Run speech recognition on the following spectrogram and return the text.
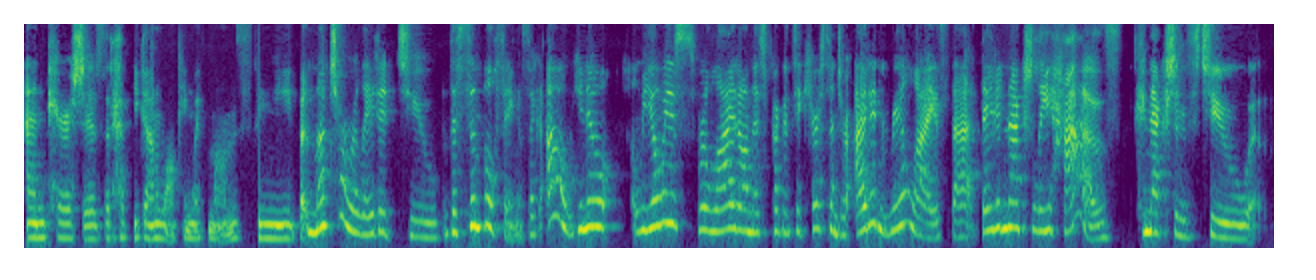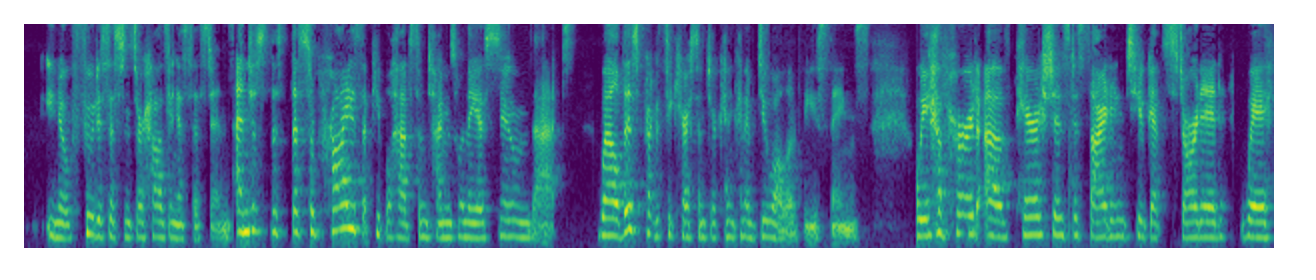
and parishes that have begun walking with moms in need, but much are related to the simple things like, oh, you know, we always relied on this pregnancy care center. I didn't realize that they didn't actually have connections to you know food assistance or housing assistance and just the, the surprise that people have sometimes when they assume that well, this pregnancy care center can kind of do all of these things. We have heard of parishes deciding to get started with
